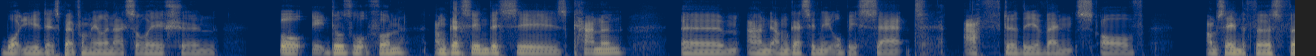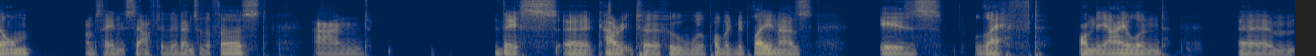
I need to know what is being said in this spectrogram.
what you'd expect from Alien Isolation, but it does look fun. I'm guessing this is canon, um, and I'm guessing it'll be set after the events of. I'm saying the first film. I'm saying it's set after the events of the first, and this uh, character who we'll probably be playing as is left on the island. Um,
